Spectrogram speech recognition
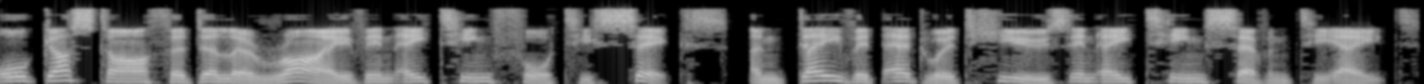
Auguste Arthur de la Rive in 1846, and David Edward Hughes in 1878.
